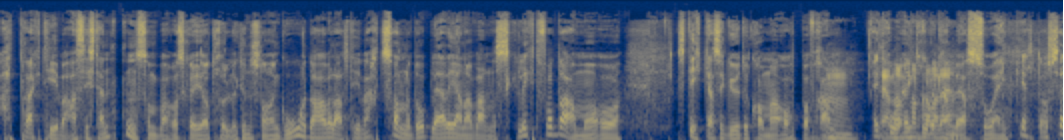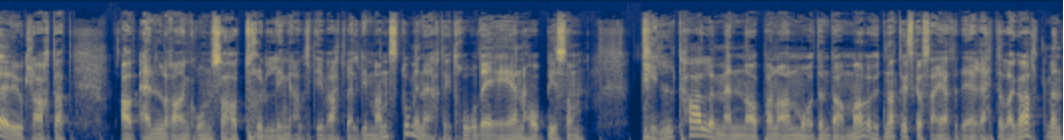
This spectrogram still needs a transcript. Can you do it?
attraktive assistenten som bare skal gjøre tryllekunstneren god. Det har vel alltid vært sånn, og da blir det gjerne vanskelig for damer å stikke seg ut og komme opp og fram. Mm, jeg tror, jeg tror det kan være så enkelt. Og så er det jo klart at av en eller annen grunn så har trylling alltid vært veldig mannsdominert. Jeg tror det er en hobby som tiltaler mennene på en annen måte enn damer, uten at jeg skal si at det er rett eller galt. Men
